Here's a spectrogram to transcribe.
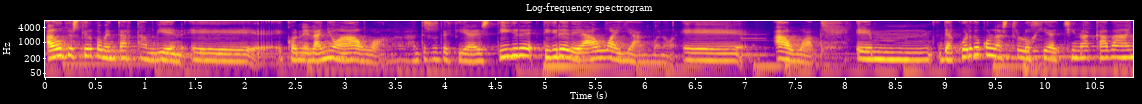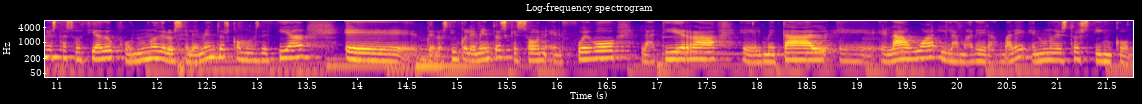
Algo que os quiero comentar también eh, con el año agua, antes os decía, es tigre, tigre de agua y yang. Bueno, eh, agua. Em, de acuerdo con la astrología china, cada año está asociado con uno de los elementos, como os decía, eh, de los cinco elementos que son el fuego, la tierra, el metal, eh, el agua y la madera, ¿vale? En uno de estos cinco.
